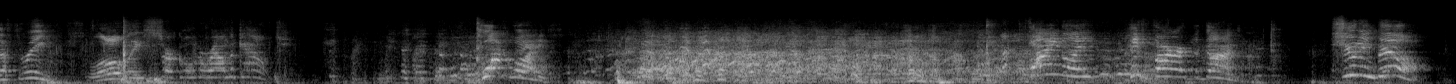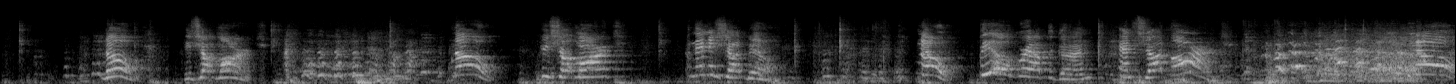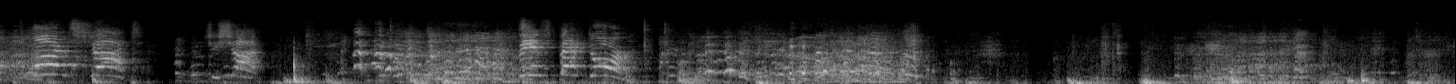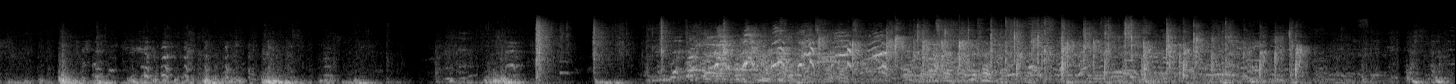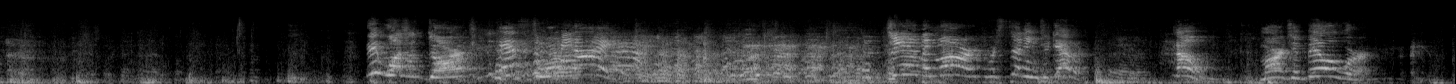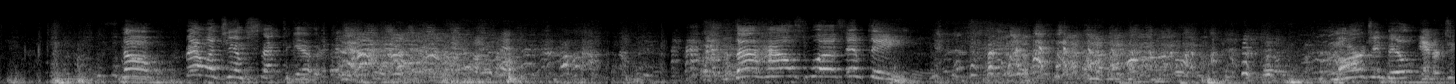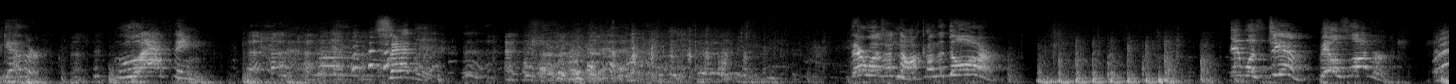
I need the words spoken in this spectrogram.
The three slowly circled around the couch. Clockwise. Finally, he fired the gun, shooting Bill. No, he shot Marge. No, he shot Marge, and then he shot Bill. No, Bill grabbed the gun and shot Marge. No. She shot. It wasn't dark and stormy night. Jim and Marge were sitting together. No, Marge and Bill were. No, Bill and Jim sat together. The house was empty. Marge and Bill entered together, laughing. Sadly. There was a knock on the door. It was Jim, Bill's lover. No,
